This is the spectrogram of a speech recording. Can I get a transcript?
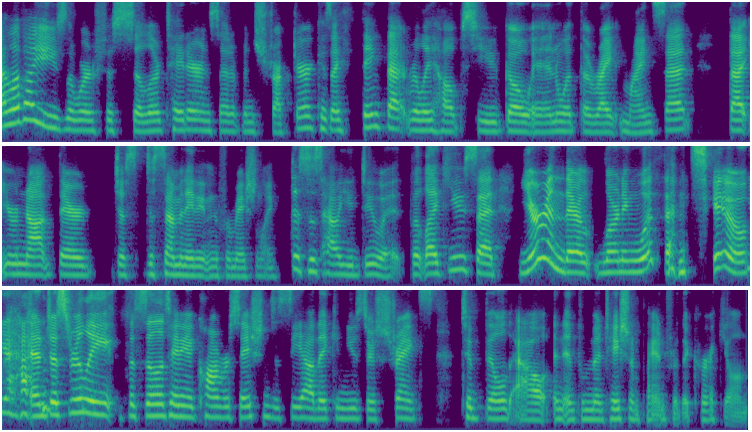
I love how you use the word facilitator instead of instructor because I think that really helps you go in with the right mindset that you're not there just disseminating information like this is how you do it but like you said you're in there learning with them too yeah. and just really facilitating a conversation to see how they can use their strengths to build out an implementation plan for the curriculum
